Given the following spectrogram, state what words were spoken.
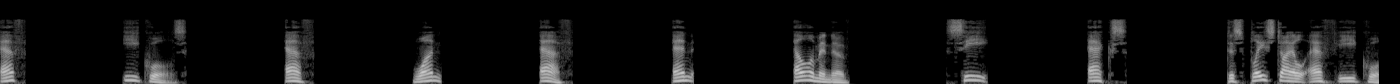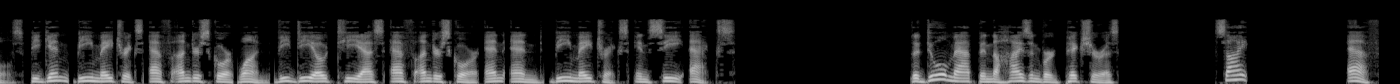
f equals f one f n element of c x Display style f equals begin b matrix f underscore one v dots f underscore n end b matrix in C x. The dual map in the Heisenberg picture is psi f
